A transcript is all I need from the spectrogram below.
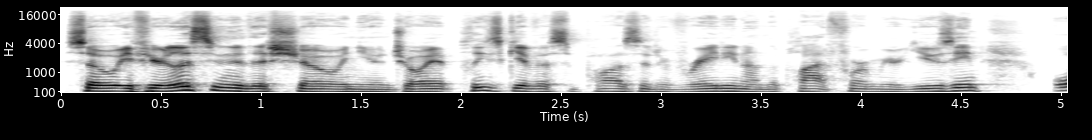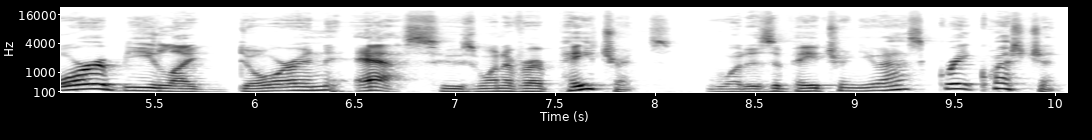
So if you're listening to this show and you enjoy it, please give us a positive rating on the platform you're using, or be like Doran S., who's one of our patrons. What is a patron, you ask? Great question.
